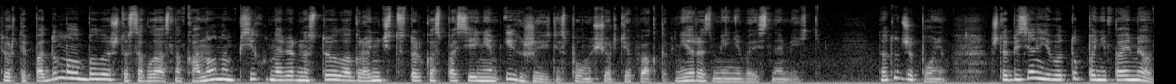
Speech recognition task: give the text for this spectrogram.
Четвертый подумал было, что согласно канонам, психу, наверное, стоило ограничиться только спасением их жизни с помощью артефактов, не размениваясь на месте. Но тут же понял, что обезьян его тупо не поймет,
